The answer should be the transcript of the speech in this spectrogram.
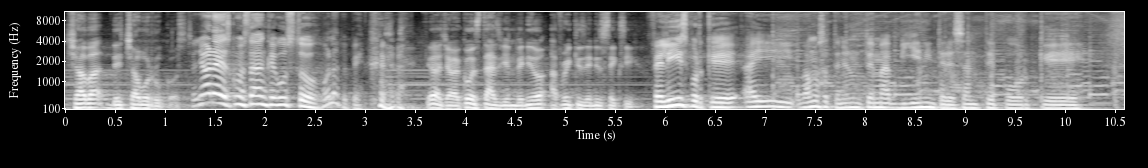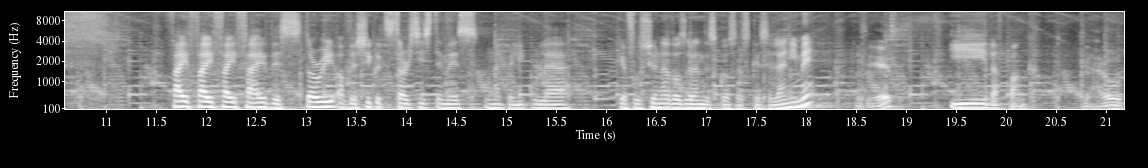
Chava de Chavo Rucos. Señores, ¿cómo están? Qué gusto. Hola, Pepe. ¿Qué onda, Chava? ¿Cómo estás? Bienvenido a Freakies de New Sexy. Feliz porque ahí vamos a tener un tema bien interesante porque 5555, The Story of the Secret Star System es una película que fusiona dos grandes cosas, que es el anime Así es. y Daft Punk. Claro,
